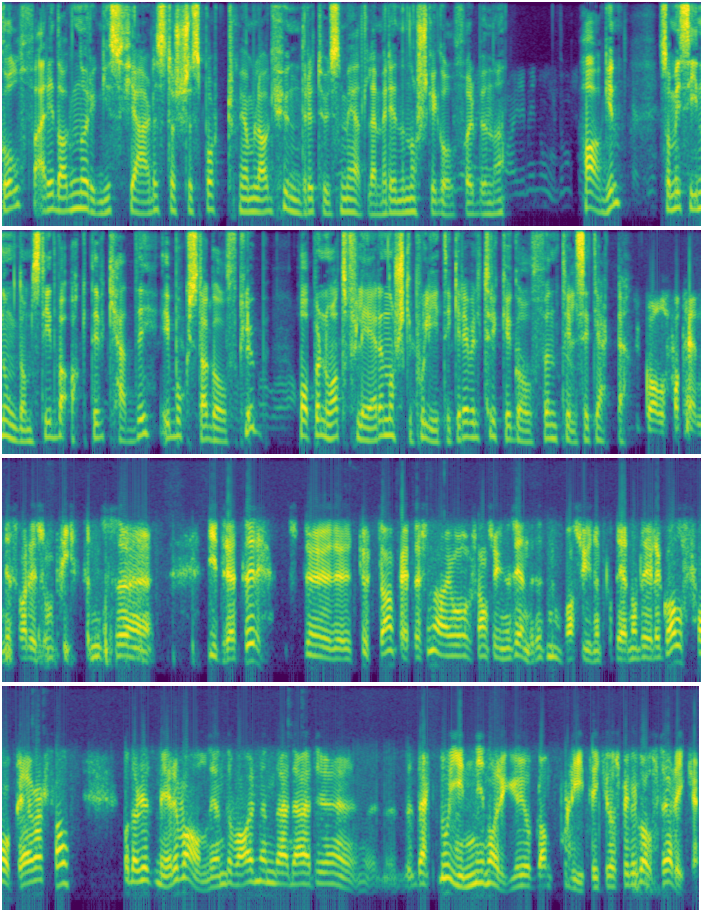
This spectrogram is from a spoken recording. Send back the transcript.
Golf er i dag Norges fjerde største sport, med om lag 100 000 medlemmer i Det norske golfforbundet. Hagen, som i sin ungdomstid var aktiv caddy i Bogstad golfklubb, håper nå at flere norske politikere vil trykke golfen til sitt hjerte. Golf og tennis var liksom fiffens uh, idretter. Tutta Pettersen har jo sannsynligvis endret noe av synet på det når det gjelder golf, håper jeg i hvert fall. Og det er blitt mer vanlig enn det var, men det er, det, er, det er, ikke noe inn i Norge blant politikere å spille golf. Det er det ikke.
